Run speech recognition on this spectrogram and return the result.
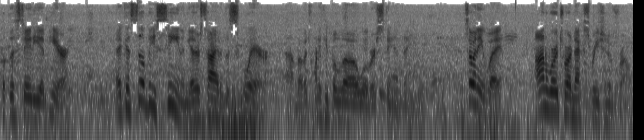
Put the stadium here, it can still be seen on the other side of the square, um, about 20 feet below where we're standing. So anyway, onward to our next region of Rome.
